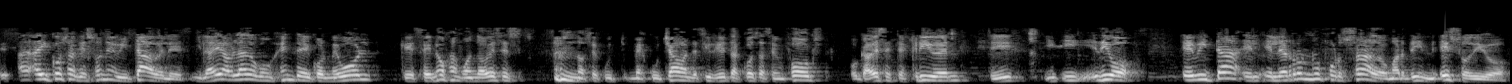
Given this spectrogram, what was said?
eh, hay cosas que son evitables y la he hablado con gente de Colmebol que se enojan cuando a veces nos escuch- me escuchaban decir ciertas cosas en Fox o que a veces te escriben, ¿sí? Y, y- digo, evita el, error no forzado, Martín, eso digo.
